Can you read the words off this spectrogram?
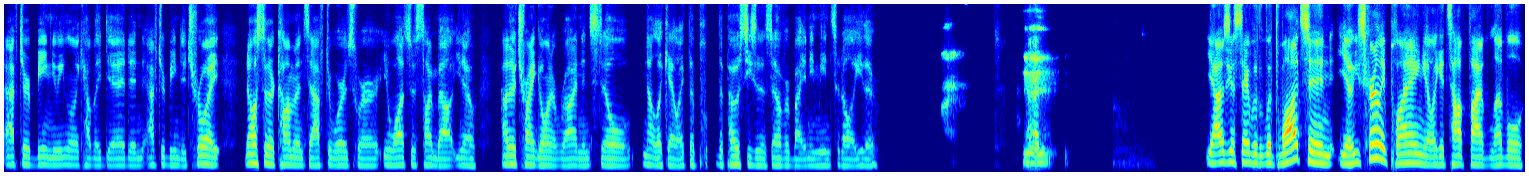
after being New England like how they did and after being Detroit and also their comments afterwards where you know Watson was talking about, you know, how they're trying to go on a run and still not look at like the the postseason is over by any means at all either. Yeah, Yeah, I was gonna say with with Watson, you know, he's currently playing at like a top five level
